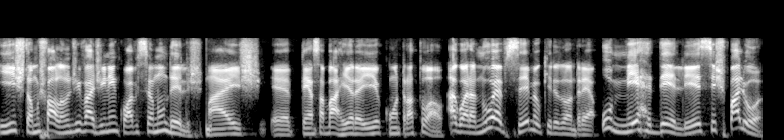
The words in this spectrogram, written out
e estamos falando de Vadim Nenkov sendo um deles. Mas é, tem essa barreira aí contratual. Agora, no UFC, meu querido André, o Merdelê se espalhou,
